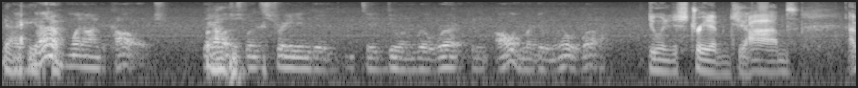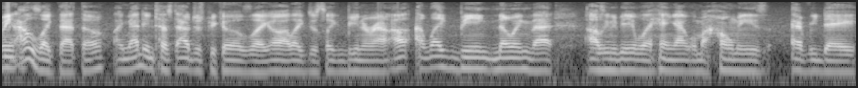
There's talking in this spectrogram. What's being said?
Yeah, Like, none that. of them went on to college. They all just went straight into to doing real work, and all of them are doing really well. doing just straight up jobs. I mean, I was like that though. I mean, I didn't test out just because like, oh, I like just like being around. I, I like being knowing that I was going to be able to hang out with my homies every day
